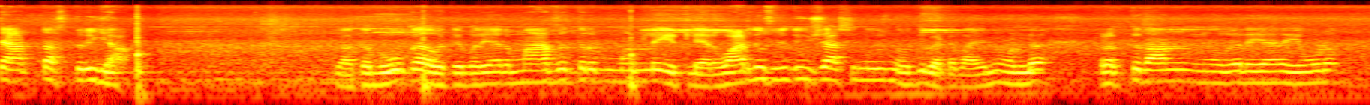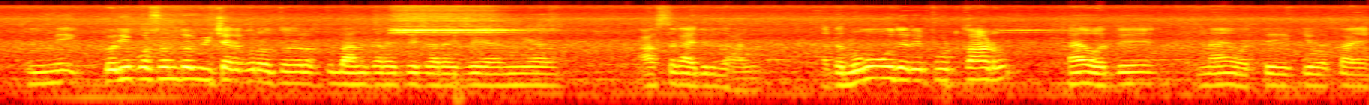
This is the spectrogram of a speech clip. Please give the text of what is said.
ते आठ तास तरी घ्या. आता बघू काय होते बरं यार माझं तर म्हणलं घेतलं यार. वाढदिवसाच्या दिवशी अशी न्यूज नव्हती भेटा पाहिजे मी म्हणलं रक्तदान वगैरे यार एवढं. मी कधीपासून तो विचार करत होतो रक्तदान करायचे करायचे आणि यार असं काहीतरी झालं. आता बघू उद्या रिपोर्ट काढू. काय होते नाही होते किंवा काय.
